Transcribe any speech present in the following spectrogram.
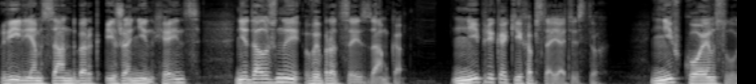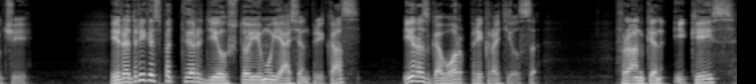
Вильям Сандберг и Жанин Хейнс не должны выбраться из замка. Ни при каких обстоятельствах. Ни в коем случае. И Родригес подтвердил, что ему ясен приказ, и разговор прекратился. Франкен и Кейс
